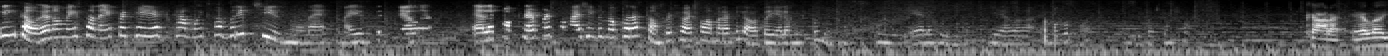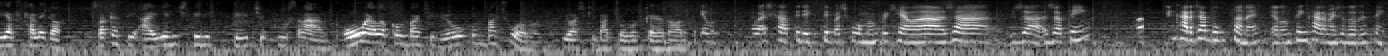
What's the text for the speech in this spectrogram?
Então, eu não mencionei porque ia ficar muito favoritismo, né? Mas ela, ela é qualquer personagem do meu coração, porque eu acho ela maravilhosa e ela é muito bonita. E ela é ruiva. E ela é uma gostosa. Cara, ela ia ficar legal. Só que assim, aí a gente teria que ter, tipo, sei lá, ou ela como Batgirl ou como Batwoman. E eu acho que Batwoman ficaria da hora. Eu acho que ela teria que ser Batwoman porque ela já, já, já tem. tem cara de adulta, né? Ela não tem cara mais de adolescente.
